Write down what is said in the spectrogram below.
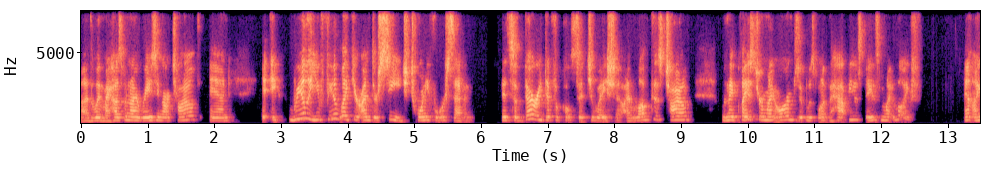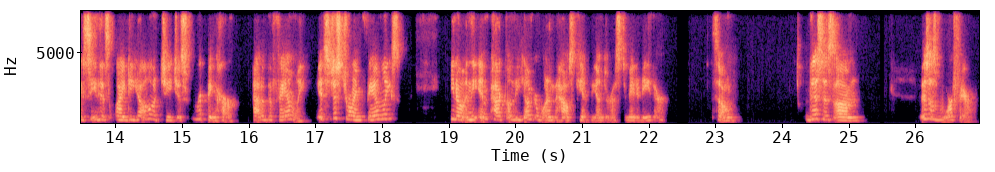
uh, the way my husband and I are raising our child. And it, it really, you feel like you're under siege 24 7. It's a very difficult situation. I love this child. When they placed her in my arms, it was one of the happiest days of my life. And I see this ideology just ripping her out of the family. It's destroying families. you know, and the impact on the younger one in the house can't be underestimated either. So this is um this is warfare.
